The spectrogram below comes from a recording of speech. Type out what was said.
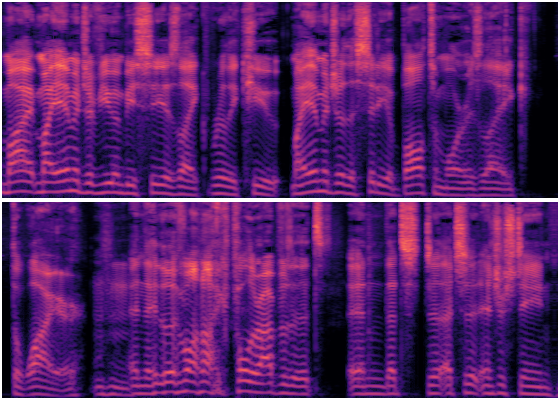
my my image of UMBC is like really cute. My image of the city of Baltimore is like The Wire, Mhm. and they live on like polar opposites, and that's that's an interesting.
